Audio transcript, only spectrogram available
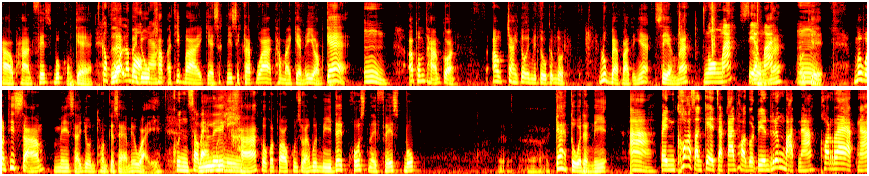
ข่าวผ่าน Facebook ของแกก็โพสต์และแล้วไปบอกดูนะคำอธิบายแกสักนิดสิครับว่าทำไมแกไม่ยอมแก้อืมอะผมถามก่อน เอาใจตัวเองเป็นตัวกำหนด รูปแบบบัตรอย่างเงี้ยเสี่ยงไหมงงไหมเสียงไหมลโอเคเมื่อวันที่ 3 เมษายนทนกระแสไม่ไหว คุณแสวงเลบุญมีขากกตคุณแสวงบุญมีได้โพสต์ใน Facebook เอ่อเอ่อแก้ตัวดังนี้ อ่า เป็นข้อสังเกตจากการถอดบทเรียนเรื่องบัตรนะ ข้อแรกนะ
